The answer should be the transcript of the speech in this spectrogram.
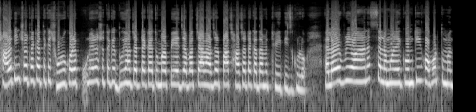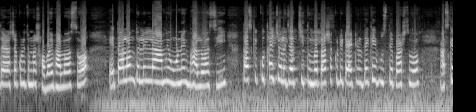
সাড়ে তিনশো টাকা থেকে শুরু করে পনেরোশো থেকে দুই হাজার টাকায় তোমরা পেয়ে যাবা চার হাজার, পাঁচ হাজার টাকা দামের থ্রি পিসগুলো হ্যালো এভরিওয়ান আসসালামু আলাইকুম। কী খবর তোমাদের? আশা করি তোমরা সবাই ভালো আছো। এ তো আলহামদুলিল্লাহ, আমি অনেক ভালো আছি। তো আজকে কোথায় চলে যাচ্ছি তোমরা তো আশা করি টাইটেল দেখেই বুঝতে পারছ। আজকে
